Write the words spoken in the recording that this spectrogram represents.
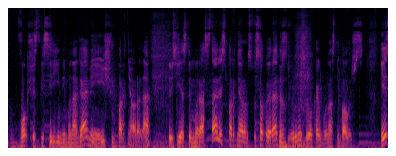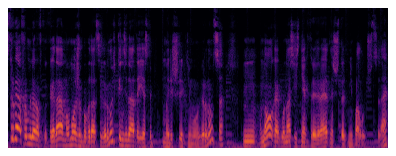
в обществе серийной моногамии ищем партнера, да? То есть если мы расстались с партнером, с высокой вероятностью Все. вернуть его как бы у нас не получится. Есть другая формулировка, когда мы можем попытаться вернуть кандидата, если мы решили к нему вернуться, но как бы у нас есть некоторая вероятность, что это не получится. Да?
